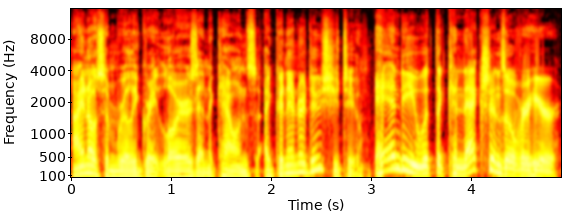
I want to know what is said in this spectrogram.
I know some really great lawyers and accountants I could introduce you to. Andy with the connections over here.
